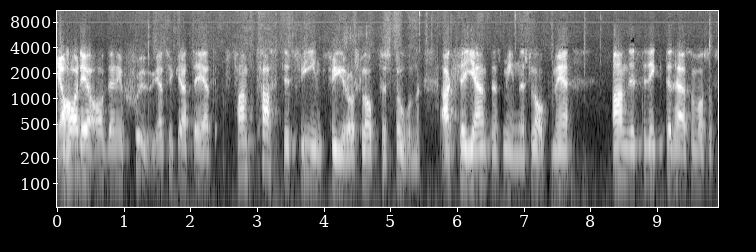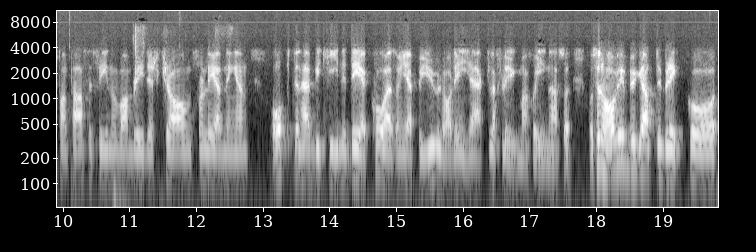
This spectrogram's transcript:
Jag har det avdelning 7. Jag tycker att det är ett fantastiskt fint fyraårslopp för ston. Axel Jentens minneslopp med Anders Rikted här som var så fantastiskt fin och vann Breeders Crown från ledningen. Och den här Bikini DK här som Jeppe Hjul har, det är en jäkla flygmaskin alltså. Och sen har vi Bugatti Bricco,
